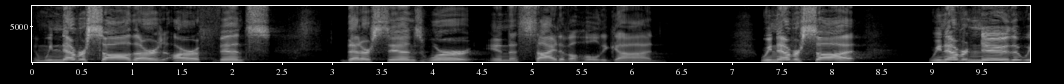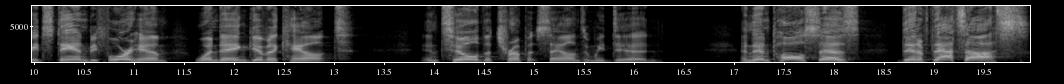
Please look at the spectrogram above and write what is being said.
And we never saw that our, our offense, that our sins were in the sight of a holy God. We never saw it. We never knew that we'd stand before him one day and give an account until the trumpet sounds, and we did. And then Paul says, then if that's us,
